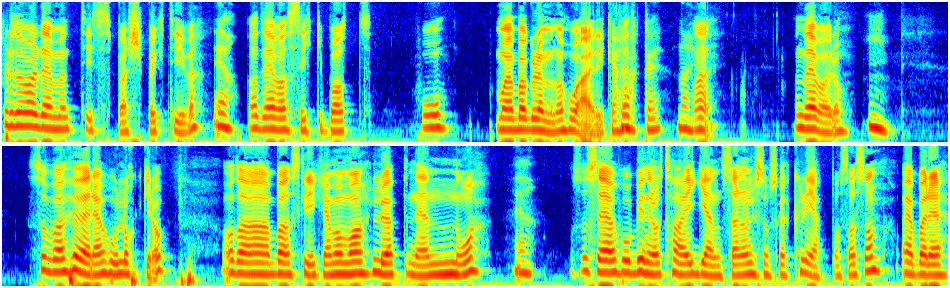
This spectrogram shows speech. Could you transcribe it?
Fordi det var det med tidsperspektivet. Ja. At jeg var sikker på at hun må jeg bare glemme det, hun er ikke her. Hun er ikke her. Nei. Nei. Men det var hun. Mm. Så bare hører jeg hun lokker opp, og da bare skriker jeg 'mamma, løp ned nå'. Ja. Og så ser jeg hun begynner å ta i genseren og liksom skal kle på seg sånn. Og jeg bare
